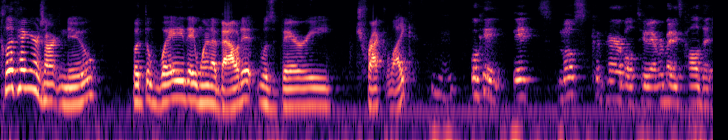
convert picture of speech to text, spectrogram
cliffhangers aren't new, but the way they went about it was very Trek-like. Okay, it's most comparable to everybody's called it.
